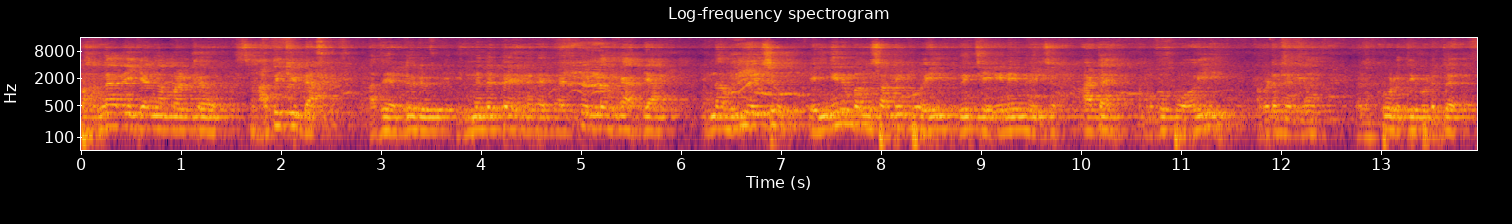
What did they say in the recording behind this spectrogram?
പറഞ്ഞറിയിക്കാൻ നമ്മൾക്ക് സാധിക്കില്ല. അത് എന്റെ ഒരു ഇന്നലത്തെ ഇന്നലെ അടുത്തുള്ളവർക്ക് അറിയാം ഇന്ന് അവർ ചോദിച്ചു എങ്ങനെ ബഹുസ്വാമി പോയി? ഇത് ചെയ്യണേന്ന് ചോദിച്ചു. ആട്ടെ നമുക്ക് പോയി. അവിടെ നിന്ന് വിളക്ക് കൊളുത്തി കൊടുത്ത്.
